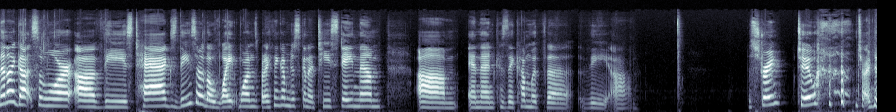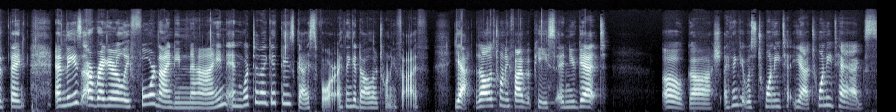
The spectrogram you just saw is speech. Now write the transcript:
then I got some more of these tags. These are the white ones, but I think I'm just going to tea stain them. Um, and then because they come with the the um, the string too. I'm trying to think. And these are regularly $4.99. And what did I get these guys for? I think $1.25. Yeah, $1.25 a piece. And you get, oh gosh, I think it was 20, yeah, 20 tags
